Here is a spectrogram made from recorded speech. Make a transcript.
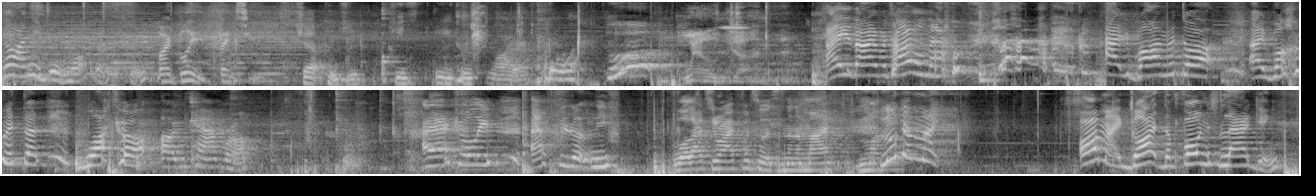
No, I need to drink water. My blade thanks you. Shut up, Kenji. She's he drinks water. Well done. I, I have a title now. I vomit the I vomit the water on camera. I actually accidentally Well, that's your iPhone, so it's none of my. my look at my. Oh my god, the phone is lagging.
